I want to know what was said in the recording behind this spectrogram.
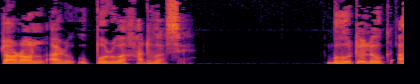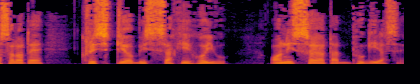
তৰল আৰু উপৰুৱা সাধু আছে। বহুতো লোক আচলতে খ্ৰীষ্টীয় বিশ্বাসী হৈও অনিশ্চয়তাত ভুগি আছে।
